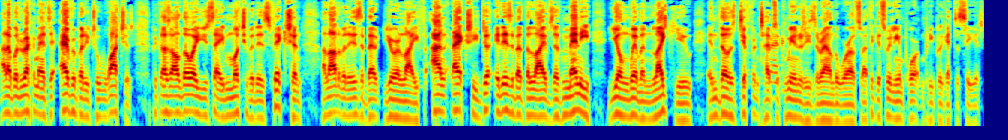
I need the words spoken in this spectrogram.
and I would recommend to everybody to watch it because although as you say much of it is fiction, a lot of it is about your life, and actually it is about the lives of many young women like you in those different types of communities around the world. So I think it's really important people get to see it.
